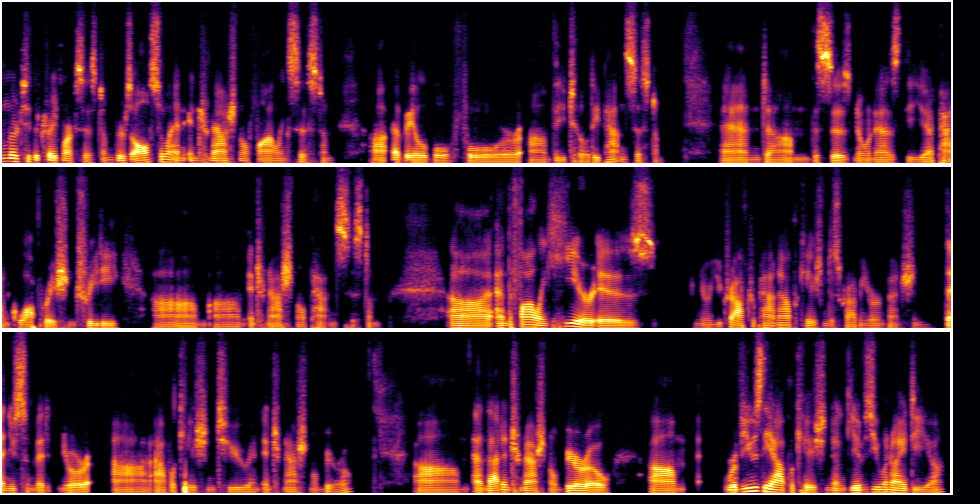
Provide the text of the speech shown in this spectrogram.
similar to the trademark system, there's also an international filing system uh, available for um, the utility patent system. And um, this is known as the uh, Patent Cooperation Treaty um, um, International Patent System. Uh, and the filing here is you know, you draft your patent application describing your invention, then you submit your uh, application to an international bureau. Um, and that international bureau um, reviews the application and gives you an idea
